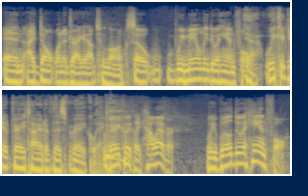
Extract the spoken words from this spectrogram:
and I don't want to drag it out too long, so we may only do a handful. Yeah, we could get very tired of this very quick. very quickly. However, we will do a handful,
